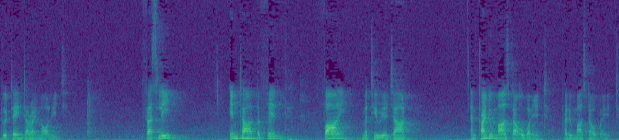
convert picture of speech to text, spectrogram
to attain direct knowledge. Firstly enter the fifth fine material jhana and try to master over it try to master over it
